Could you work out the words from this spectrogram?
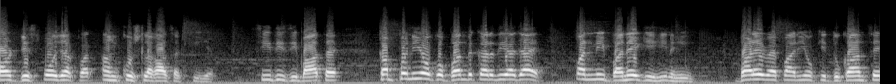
और डिस्पोजल पर अंकुश लगा सकती है। सीधी सी बात है, कंपनियों को बंद कर दिया जाए, पन्नी बनेगी ही नहीं। बड़े व्यापारियों की दुकान से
